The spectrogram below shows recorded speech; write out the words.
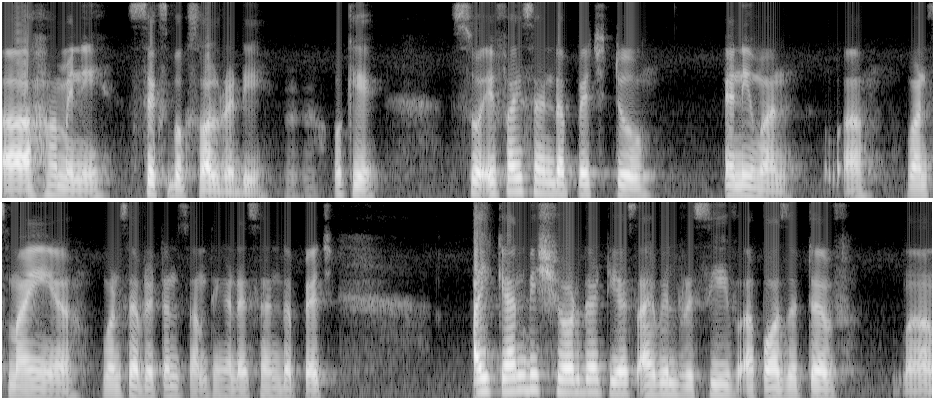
uh, how many? Six books already. Okay. So if i send a pitch to anyone uh, once my uh, once i've written something and i send a pitch i can be sure that yes i will receive a positive uh,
